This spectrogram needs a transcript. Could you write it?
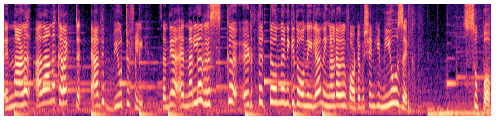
എന്നാണ് അതാണ് കറക്റ്റ് അത് ബ്യൂട്ടിഫുള്ളി സന്ധ്യ നല്ല റിസ്ക് എടുത്തിട്ടൊന്നും എനിക്ക് തോന്നിയില്ല. നിങ്ങളുടെ ഒരു ഫോട്ടോ പക്ഷേ എനിക്ക് മ്യൂസിക് സൂപ്പർ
